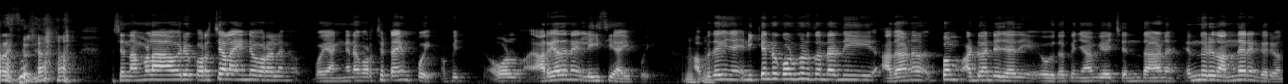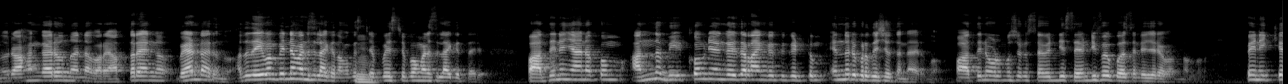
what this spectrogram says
പറയത്തില്ല. പക്ഷെ നമ്മൾ ആ ഒരു കുറച്ചാൾ അതിന്റെ പുറകിൽ പോയി. അങ്ങനെ കുറച്ച് ടൈം പോയി. അപ്പൊ അറിയാതെ തന്നെ ലേസി ആയിപ്പോയി അപ്പോഴത്തേക്ക് എനിക്ക് എന്റെ കോൺഫിഡൻസ് ഉണ്ടായിരുന്നു ഈ അതാണ് ഇപ്പം അഡ്വാന്റേജ് ആയത്. ഇതൊക്കെ ഞാൻ വിചാരിച്ച എന്താണ് എന്നൊരു അന്നേരം കയറി വന്നു. ഒരു അഹങ്കാരം എന്ന് തന്നെ പറയാം. അത്ര അങ്ങ് വേണ്ടായിരുന്നു. അത് ദൈവം പിന്നെ മനസ്സിലാക്കി നമുക്ക് സ്റ്റെപ്പ് ബൈ സ്റ്റെപ്പ് മനസ്സിലാക്കി തരും. അപ്പൊ അതിന് ഞാനപ്പം അന്ന് ബി കോം ഞാൻ കരുത റാങ്ക് ഒക്കെ കിട്ടും എന്നൊരു പ്രതീക്ഷ തന്നെയായിരുന്നു അപ്പൊ അതിന് ഓൾമോസ്റ്റ് ഒരു സെവന്റി സെവന്റി ഫൈവ് പെർസെന്റേജ് വരെ വന്നുള്ളൂ. അപ്പൊ എനിക്ക്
